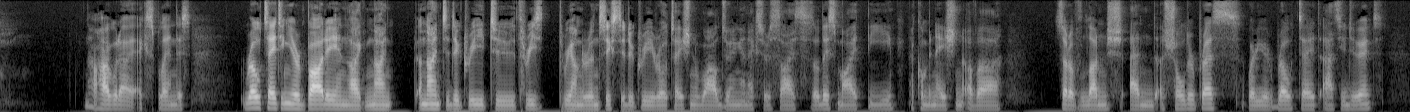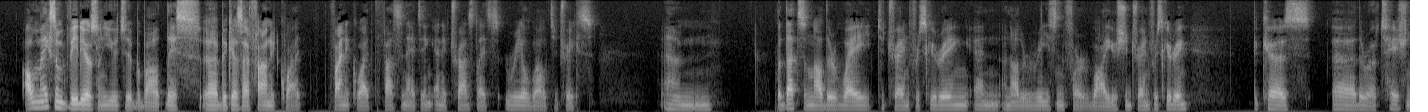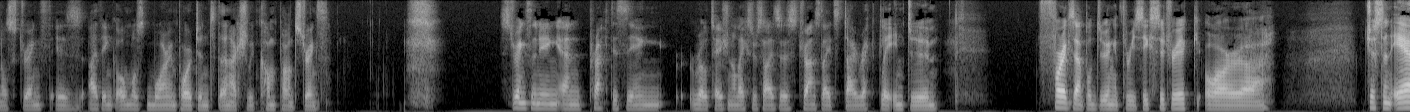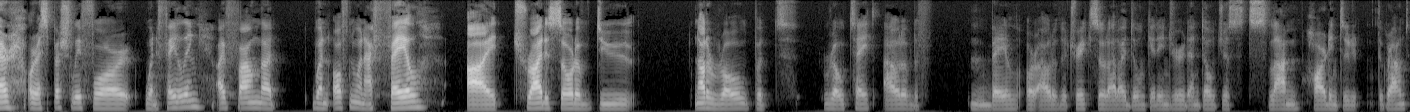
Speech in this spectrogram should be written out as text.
now how would I explain this? Rotating your body in like nine, a 90 degree to three, 360 degree rotation while doing an exercise. So this might be a combination of a sort of lunge and a shoulder press where you rotate as you do it. I'll make some videos on YouTube about this uh, because I found it quite find it quite fascinating and it translates real well to tricks. Um, but that's another way to train for scootering and another reason for why you should train for scootering because uh, the rotational strength is, I think, almost more important than actually compound strength. Strengthening and practicing rotational exercises translates directly into, for example, doing a 360 trick or uh, just an air, or especially for when failing. I've found that when often when I fail, I try to sort of do not a roll but rotate out of the bail or out of the trick so that I don't get injured and don't just slam hard into the ground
